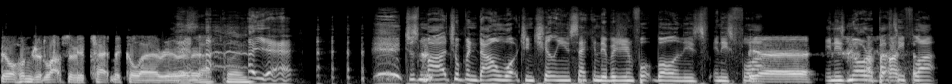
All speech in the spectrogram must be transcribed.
do 100 laps of your technical area, innit? Exactly. yeah. Just march up and down watching Chilean second division football in his in his flat Yeah, in his Nora I- I- Batty flat.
